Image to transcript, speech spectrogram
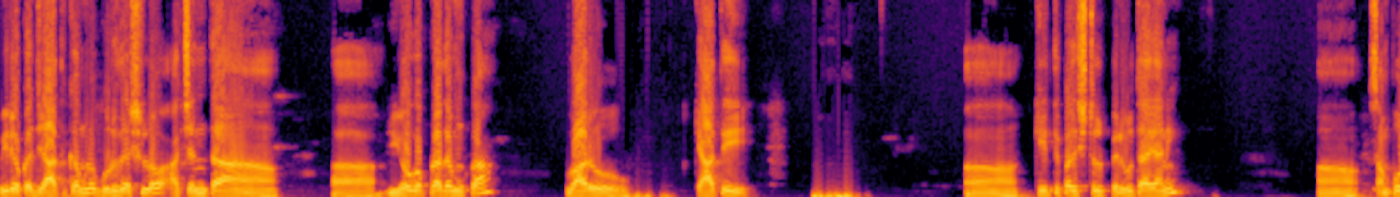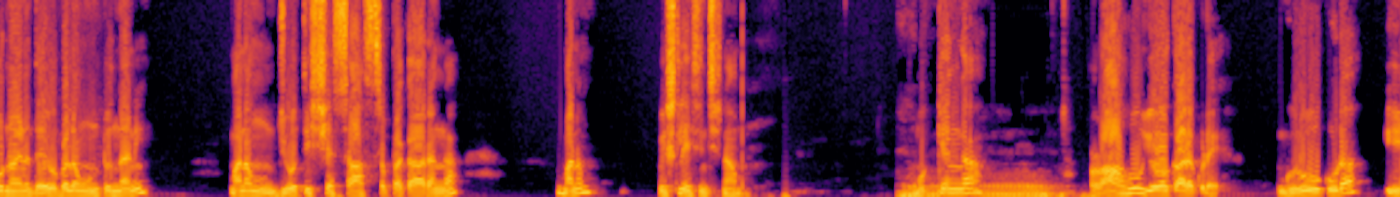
వీరి యొక్క జాతకంలో గురుదశలో అత్యంత ఆ, యోగప్రదముగా వారు ఖ్యాతి కీర్తి ప్రతిష్టలు పెరుగుతాయని సంపూర్ణమైన దైవబలం ఉంటుందని మనం జ్యోతిష్య శాస్త్ర ప్రకారంగా మనం విశ్లేషించినాము ముఖ్యంగా రాహు యోగకారకుడే గురువు కూడా ఈ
